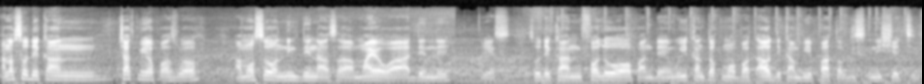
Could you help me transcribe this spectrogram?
And also they can chat me up as well. I'm also on LinkedIn as uh, Mayowa Adene. Yes, so they can follow up, and then we can talk more about how they can be part of this initiative.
